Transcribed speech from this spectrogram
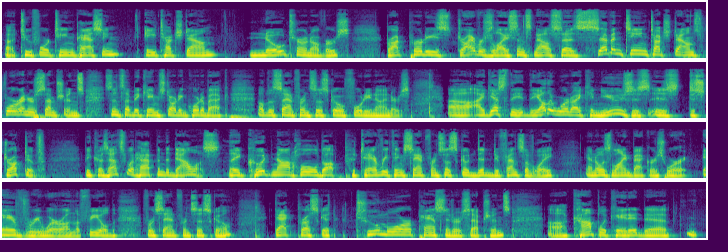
Uh, 214 passing, a touchdown, no turnovers. Brock Purdy's driver's license now says 17 touchdowns, four interceptions since I became starting quarterback of the San Francisco 49ers. Uh, I guess the, the other word I can use is, is destructive because that's what happened to Dallas. They could not hold up to everything San Francisco did defensively and those linebackers were everywhere on the field for San Francisco. Dak Prescott, two more pass interceptions. Uh, complicated. Uh,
